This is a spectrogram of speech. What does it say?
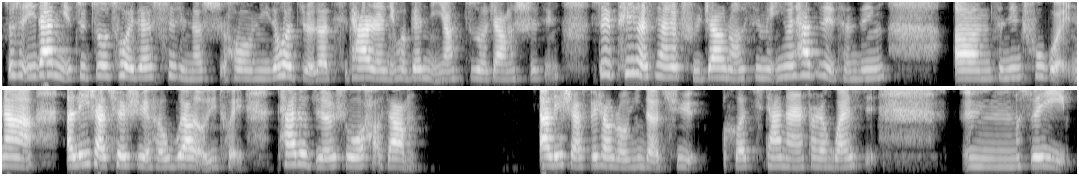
就是一旦你去做错一件事情的时候，你就会觉得其他人也会跟你一样做这样的事情，所以 Peter 现在就处于这样一种心理，因为他自己曾经。嗯，曾经出轨，那 Alicia 确实也和 Will 有一腿，他就觉得说，好像 Alicia 非常容易的去和其他男人发生关系，嗯，所以，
